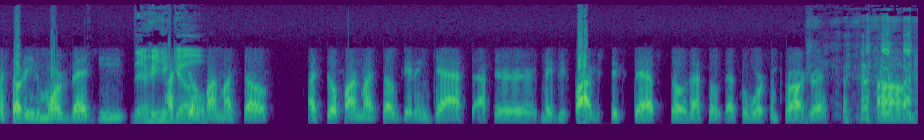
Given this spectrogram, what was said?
I started eating more veggies. There you I go. I still find myself I still find myself getting gas after maybe five or six steps, so that's a that's a work in progress. Um,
